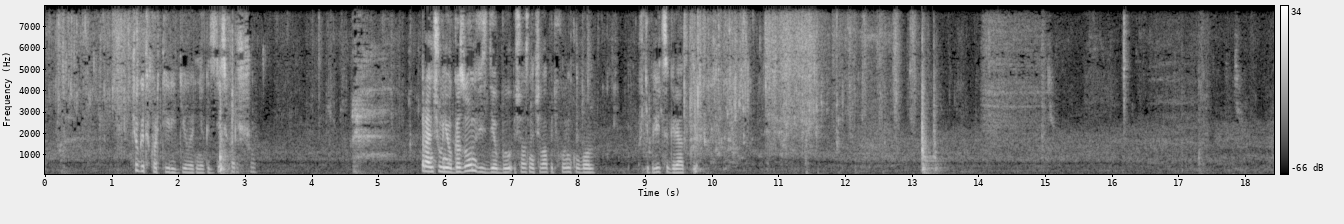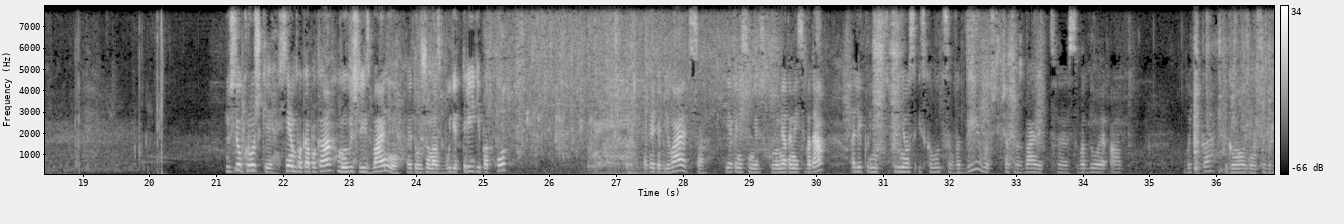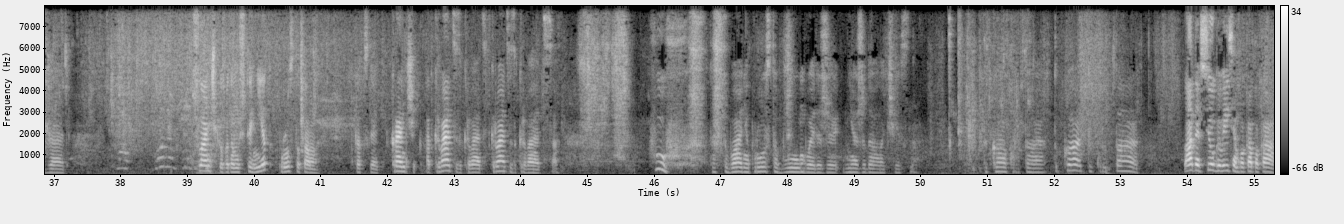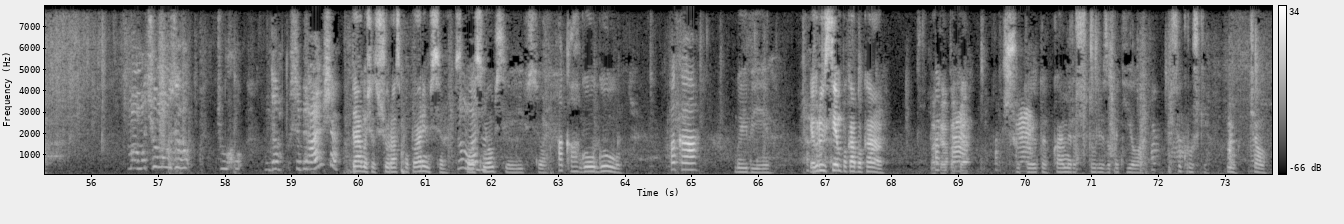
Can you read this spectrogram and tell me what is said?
Что, говорит, в квартире делать? Мне говорит, здесь хорошо. Раньше у нее газон везде был, сейчас начала потихоньку вон в теплице грядки. Ну все, крошки, всем пока-пока. Мы вышли из бани. Это уже у нас будет третий подход. Опять обливается. Я, конечно, не рискую. У меня там есть вода. Олег принес, из колодца воды. Вот сейчас разбавит э, с водой от бачка. Фига уже не соображает. Шланчика, потому что нет. Просто там, как сказать, кранчик. Открывается, закрывается, открывается, закрывается. Фух. Так что баня просто бомба. Я даже не ожидала, честно. Такая крутая. Такая ты крутая. Ладно, все, говори всем пока-пока. Мама, что мы уже чуху- да, собираемся? Да, мы сейчас еще раз попаримся, Ну, сполоснемся и все. Пока. Go, go, Пока. baby. Я говорю всем пока-пока. Пока-пока. Что-то это, камера что ли запотела. Все, кружки. Ну, чао.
